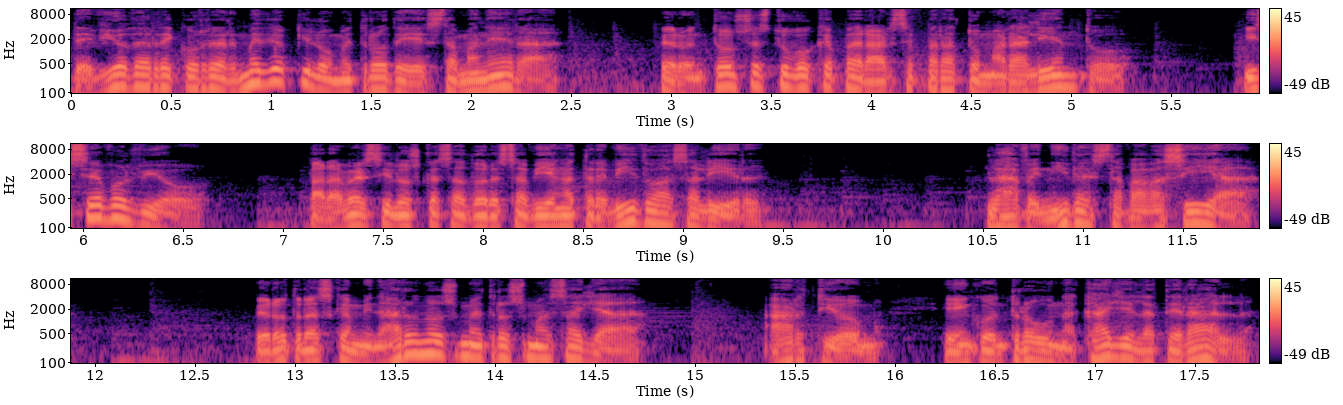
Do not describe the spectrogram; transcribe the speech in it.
Debió de recorrer medio kilómetro de esta manera, pero entonces tuvo que pararse para tomar aliento, y se volvió para ver si los cazadores habían atrevido a salir. La avenida estaba vacía, pero tras caminar unos metros más allá, Artyom encontró una calle lateral,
